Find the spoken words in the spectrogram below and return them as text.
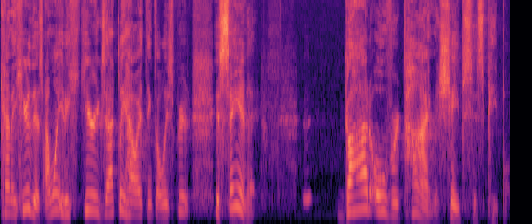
kind of hear this. I want you to hear exactly how I think the Holy Spirit is saying it. God over time shapes his people.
